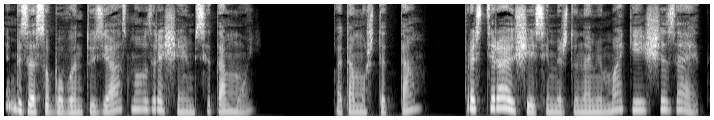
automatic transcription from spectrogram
И без особого энтузиазма возвращаемся домой. Потому что там простирающаяся между нами магия исчезает,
